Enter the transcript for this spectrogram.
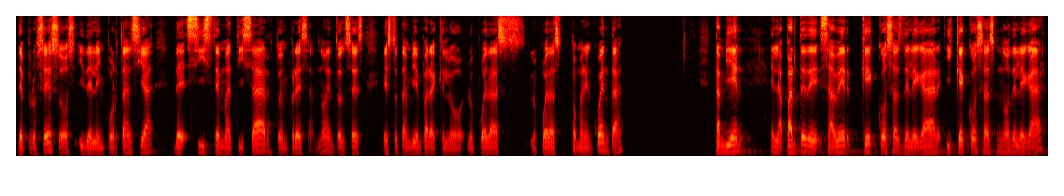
de procesos y de la importancia de sistematizar tu empresa, ¿no? Entonces, esto también para que lo, puedas, lo puedas tomar en cuenta. También en la parte de saber qué cosas delegar y qué cosas no delegar,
